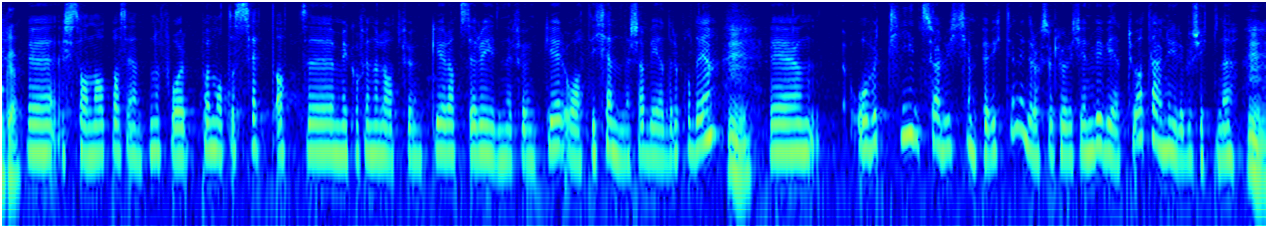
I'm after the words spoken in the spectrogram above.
Okay. Eh, sånn at pasienten får på en måte sett at uh, mykofenolat funker, at steroidene funker, og at de kjenner seg bedre på det. Mm. Eh, over tid så er det jo kjempeviktig med hydroksyklorokin. Vi vet jo at det er nyrebeskyttende. Mm.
